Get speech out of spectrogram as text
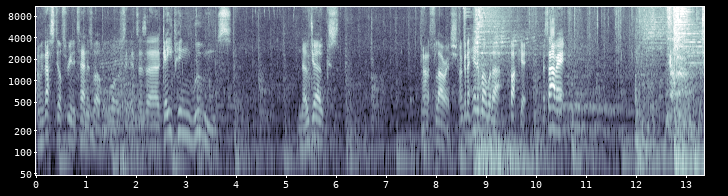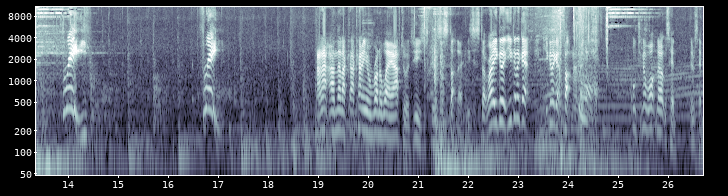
I mean, that's still 3 to 10 as well, but what was it? It says uh, gaping wounds. No jokes. And a flourish. I'm going to hit him up with that. Fuck it. Let's have it. Three? Three? And, I, and then I, I can't even run away afterwards. He's just, he's just stuck there. He's just stuck. Right, you're gonna, you're gonna get, you're gonna get fucked now. Oh, do you know what? No, it was him. It was him.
